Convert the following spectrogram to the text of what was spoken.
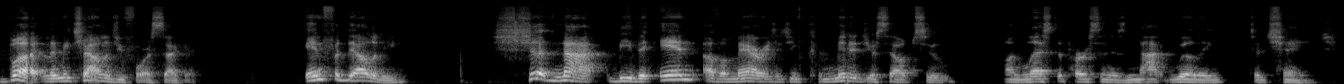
But let me challenge you for a second. Infidelity should not be the end of a marriage that you've committed yourself to unless the person is not willing to change.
